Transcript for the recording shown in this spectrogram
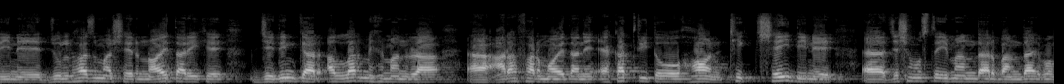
দিনে জুলহজ মাসের নয় তারিখে যেদিনকার আল্লাহর মেহমানরা আরাফার ময়দানে একাত্রিত হন, ঠিক সেই দিনে যে সমস্ত ইমানদার বান্দা এবং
